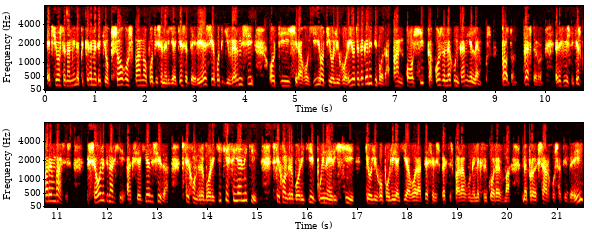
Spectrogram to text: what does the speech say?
έτσι ώστε να μην επικρέμεται και ο ψόγος πάνω από τις ενεργειακές εταιρείες ή από την κυβέρνηση ότι χειραγωγεί, ότι ολιγορεί, ότι δεν κάνει τίποτα. Αν όχι, κακώς δεν έχουν κάνει ελέγχους. Πρώτον. Δεύτερον, ρυθμιστικές παρεμβάσεις σε όλη την αρχή, αξιακή αλυσίδα. Στη χονδρεμπορική και στη λιανική. Στη χονδρεμπορική που είναι ρηχή και ολιγοπολιακή αγορά, τέσσερις παίκτες παράγουν ηλεκτρικό ρεύμα με προεξάρχουσα τη ΔΕΗ.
